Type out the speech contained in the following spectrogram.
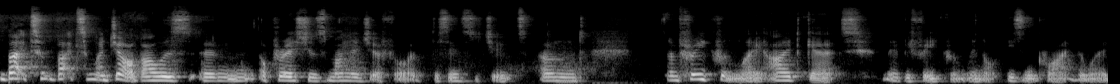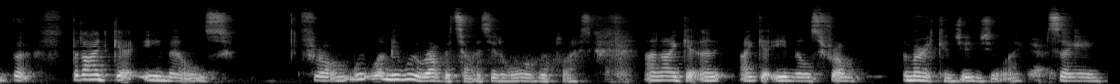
Back to back to my job. I was um, operations manager for this institute, and and frequently I'd get maybe frequently not isn't quite the word, but but I'd get emails from. I mean, we were advertising all over the place, mm-hmm. and I get uh, I get emails from Americans usually Yeah. saying,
